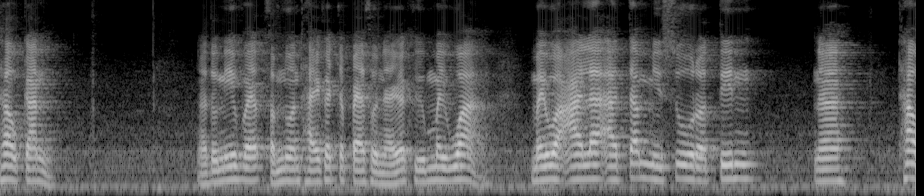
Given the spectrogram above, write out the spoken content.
เท่ากันตรงนี้แบบสำนวนไทยก็จะแปลส่วนใหญ่ก็คือไม่ว่า ไม่ว่าอาลาอัตัมมิสูรตินนะเท่า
